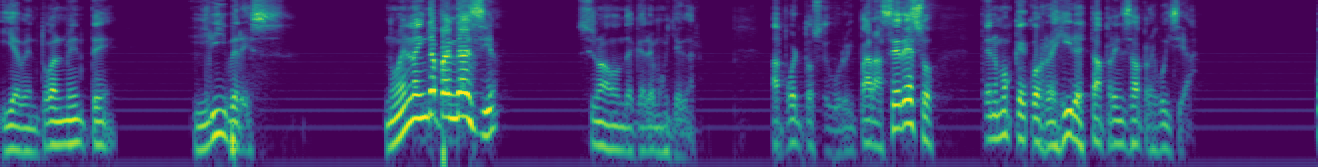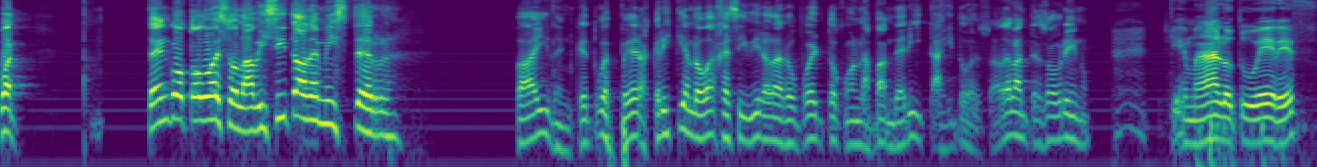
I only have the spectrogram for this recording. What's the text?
y eventualmente libres. No en la independencia, sino a donde queremos llegar, a Puerto Seguro. Y para hacer eso, tenemos que corregir esta prensa prejuiciada. Bueno, tengo todo eso. La visita de Mr. Biden, ¿qué tú esperas? Cristian lo va a recibir al aeropuerto con las banderitas y todo eso. Adelante, sobrino. Qué malo tú eres.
